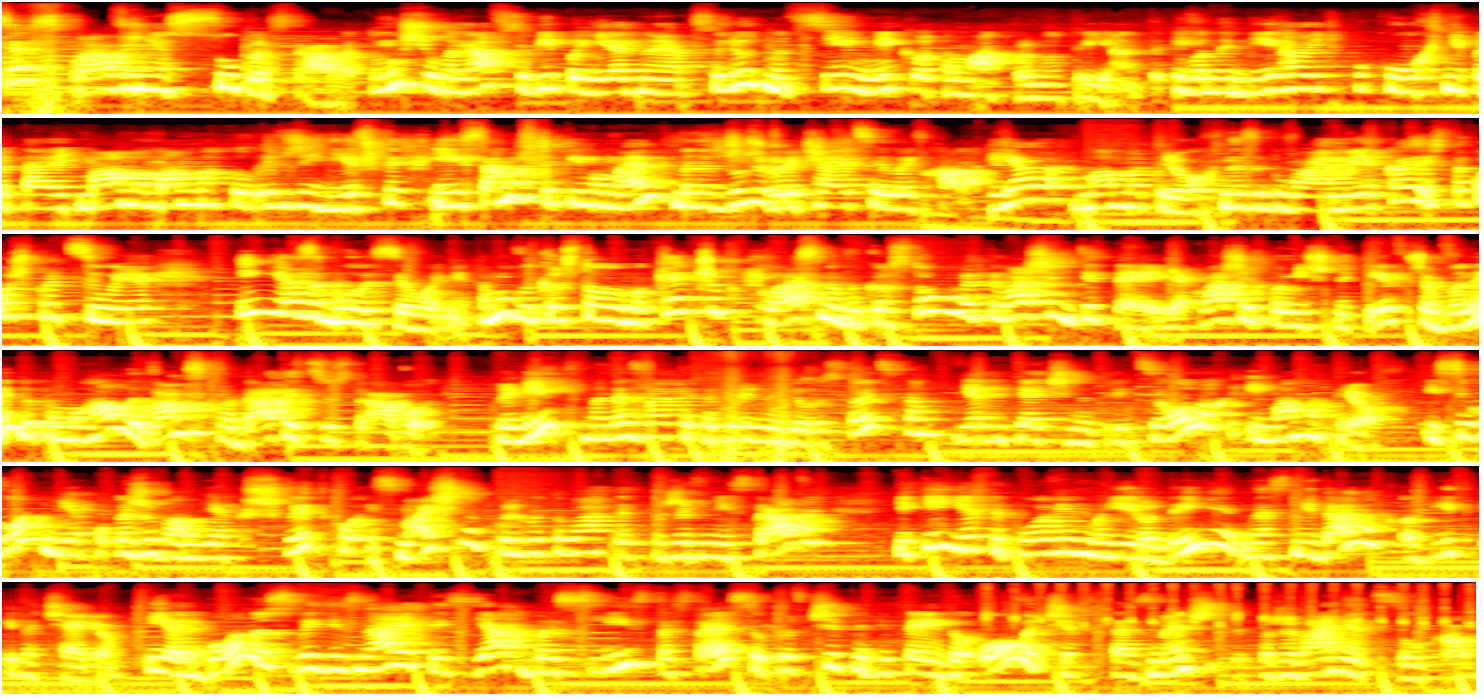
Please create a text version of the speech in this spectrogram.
Це справжня суперстрава, тому що вона в собі поєднує абсолютно всі мікро та макронутрієнти. І вони бігають по кухні, питають: мама, мама, коли вже їсти? І саме в такий момент мене дуже вручає цей лайфхак. Я мама трьох, не забуваємо, яка також працює. І я забула сьогодні. Тому використовуємо кетчуп. Класно використовувати ваших дітей як ваших помічників, щоб вони допомагали вам складати цю страву. Привіт! Мене звати Катерина Білостоцька, я дитячий нутриціолог і мама трьох. І сьогодні я покажу вам, як швидко і смачно приготувати поживні страви, які є типові в моїй родині на сніданок, обід і вечерю. І як бонус, ви дізнаєтесь, як без сліз та стресу привчити дітей до овочів та зменшити споживання цукру.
